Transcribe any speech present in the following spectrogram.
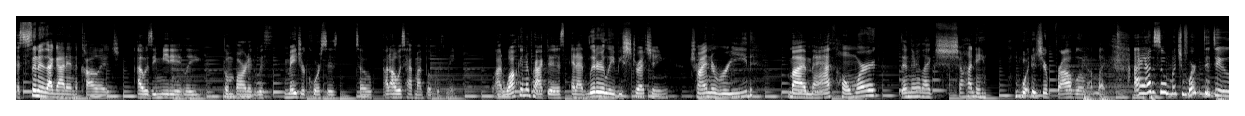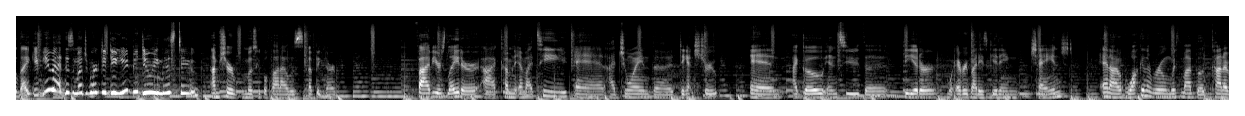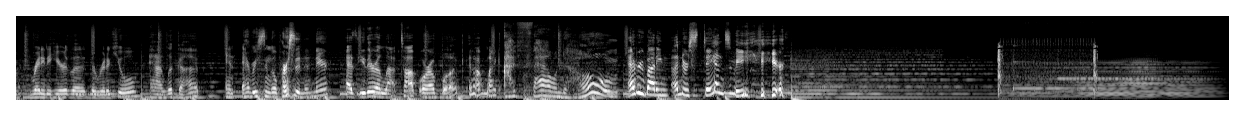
As soon as I got into college, I was immediately bombarded with major courses, so I'd always have my book with me. I'd walk into practice and I'd literally be stretching, trying to read my math homework. And they're like, Shawnee, what is your problem? I'm like, I have so much work to do. Like, if you had this much work to do, you'd be doing this too. I'm sure most people thought I was a big nerd. Five years later, I come to MIT and I join the dance troupe. And I go into the theater where everybody's getting changed. And I walk in the room with my book, kind of ready to hear the, the ridicule. And I look up, and every single person in there has either a laptop or a book. And I'm like, I found home. Everybody understands me here.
